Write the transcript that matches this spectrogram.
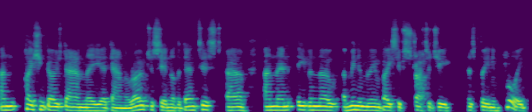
and patient goes down the uh, down the road to see another dentist, um, and then even though a minimally invasive strategy has been employed,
